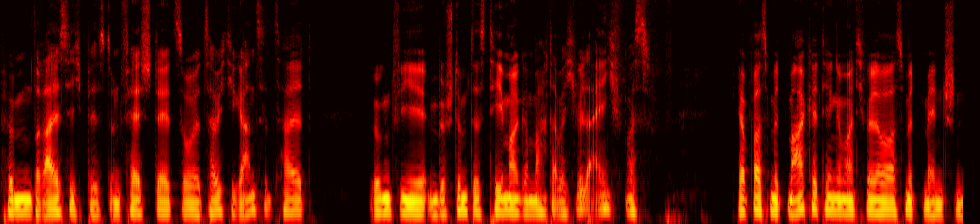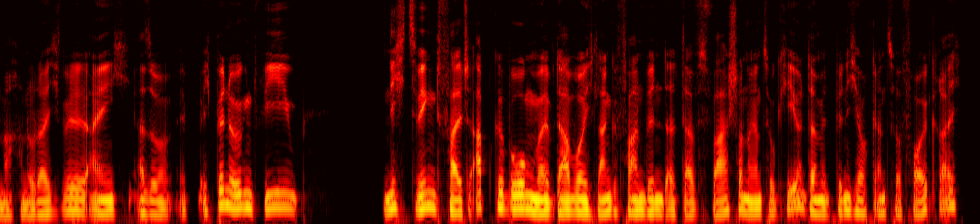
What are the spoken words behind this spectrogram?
35 bist und feststellst, so jetzt habe ich die ganze Zeit irgendwie ein bestimmtes Thema gemacht, aber ich will eigentlich was, ich habe was mit Marketing gemacht, ich will aber was mit Menschen machen oder ich will eigentlich, also ich bin irgendwie nicht zwingend falsch abgebogen, weil da, wo ich lang gefahren bin, das war schon ganz okay und damit bin ich auch ganz erfolgreich.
